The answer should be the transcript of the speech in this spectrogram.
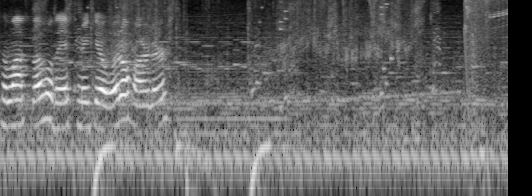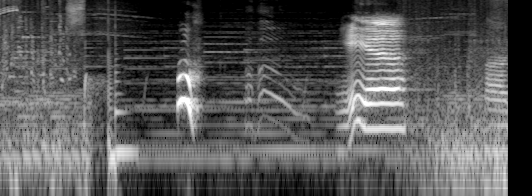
The last level, they have to make it a little harder. Whew. Yeah. Uh,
